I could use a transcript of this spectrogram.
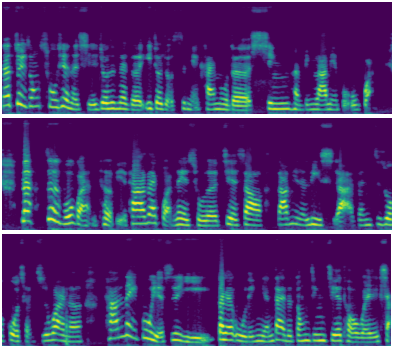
那最终出现的其实就是那个一九九四年开幕的新横滨拉面博物馆。那这个博物馆很特别，它在馆内除了介绍拉面的历史啊跟制作过程之外呢，它内部也是以大概五零年代的东京街头为想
